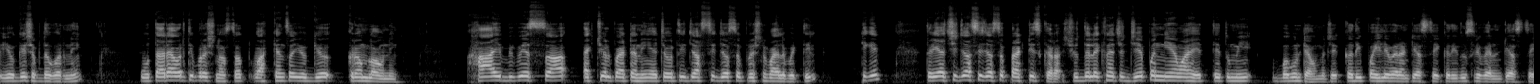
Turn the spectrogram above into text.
योग्य शब्द भरणे उतार्यावरती प्रश्न असतात. वाक्यांचा योग्य क्रम लावणे. हा आय बी पी एसचा ॲक्च्युअल पॅटर्न आहे. याच्यावरती जास्तीत जास्त प्रश्न पाहायला भेटतील. ठीक आहे? तर याची जास्तीत जास्त प्रॅक्टिस करा. शुद्ध लेखनाचे जे पण नियम आहेत ते तुम्ही बघून ठेवा. म्हणजे कधी पहिली व्हॅरंटी असते कधी दुसरी व्हॅरंटी असते.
